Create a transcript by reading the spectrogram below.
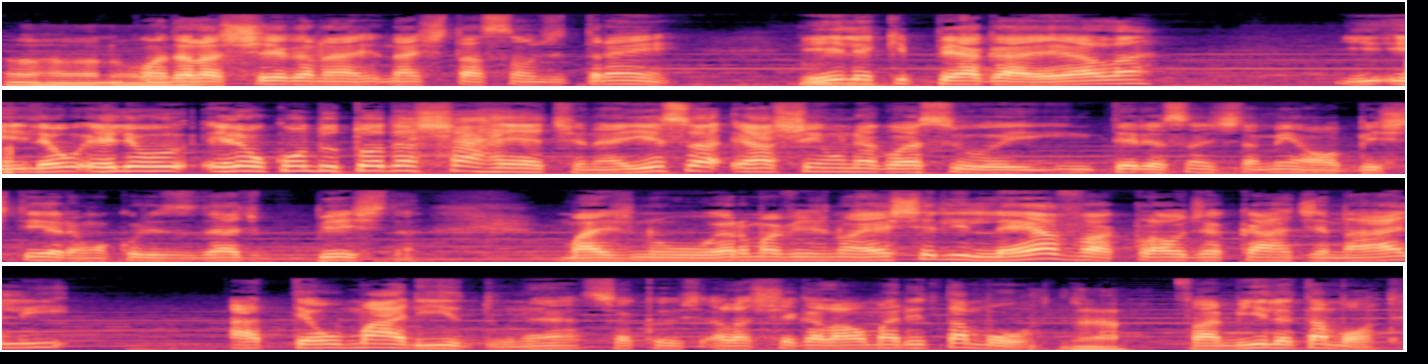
Uhum, no... Quando ela chega na, na estação de trem, uhum. ele é que pega ela e ele é, o, ele, é o, ele é o condutor da charrete, né? E isso eu achei um negócio interessante também, ó, besteira, uma curiosidade besta mas no Era Uma Vez no Oeste ele leva a Cláudia Cardinale até o marido, né? Só que ela chega lá, o marido tá morto. É. Família tá morta.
